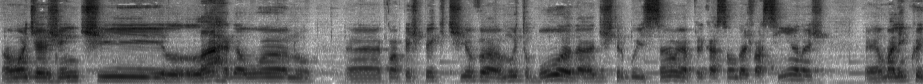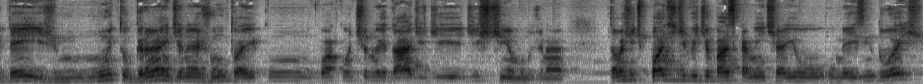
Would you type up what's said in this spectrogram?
onde a gente larga o ano é, com a perspectiva muito boa da distribuição e aplicação das vacinas, é, uma liquidez muito grande, né, junto aí com, com a continuidade de, de estímulos, né. Então a gente pode dividir basicamente aí o, o mês em dois.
